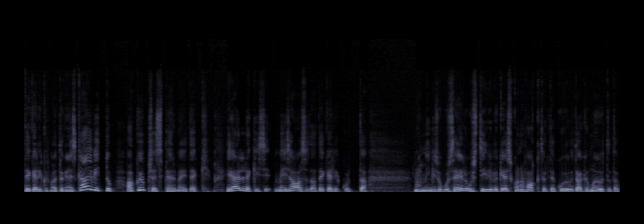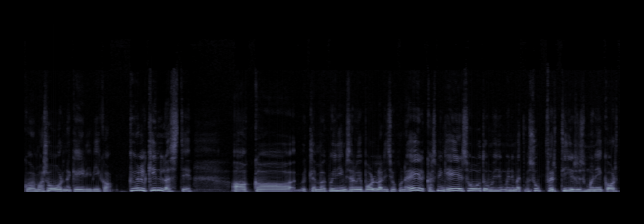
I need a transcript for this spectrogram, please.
tegelikult mütogeenis käivitub, aga küpset sperma ei teki. jällegi me ei saa seda tegelikult noh, mingisuguse elustiili või keskkonnafaktorite kuidagi mõjutada, kui on mažoorne geeniviga. küll kindlasti aga ütleme, kui inimesel võib olla niisugune eel, kas mingi eelsoodum, me nimetame subfertiilsus mõnikord,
